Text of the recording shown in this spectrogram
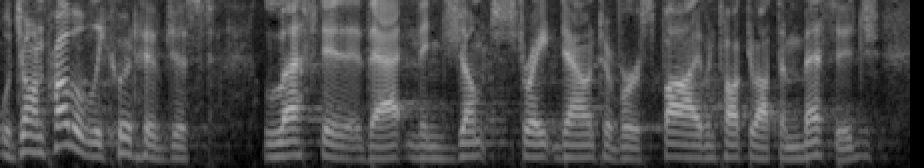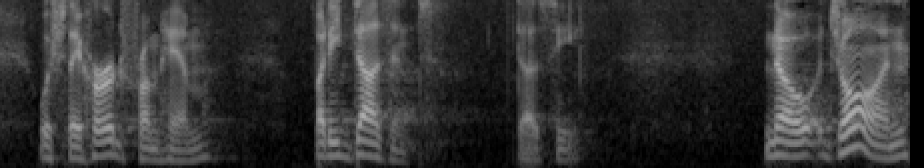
Well, John probably could have just left it at that and then jumped straight down to verse 5 and talked about the message which they heard from him, but he doesn't, does he? No, John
